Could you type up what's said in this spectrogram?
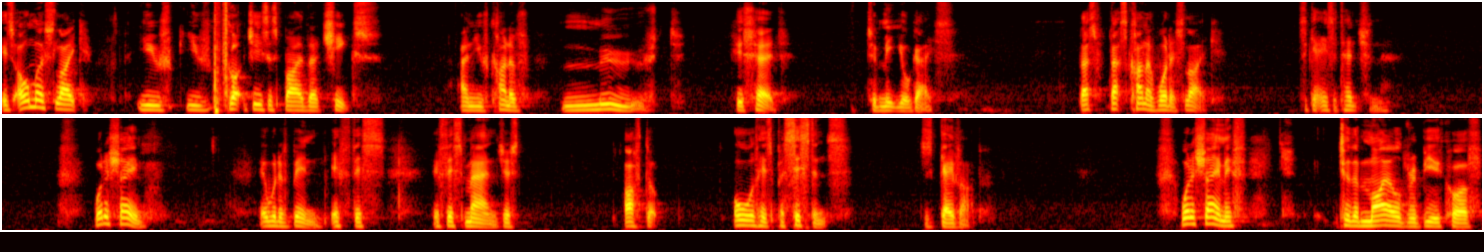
is almost like you've, you've got Jesus by the cheeks and you've kind of moved his head to meet your gaze. That's, that's kind of what it's like to get his attention. What a shame it would have been if this, if this man just, after all his persistence, just gave up. What a shame if, to the mild rebuke of,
